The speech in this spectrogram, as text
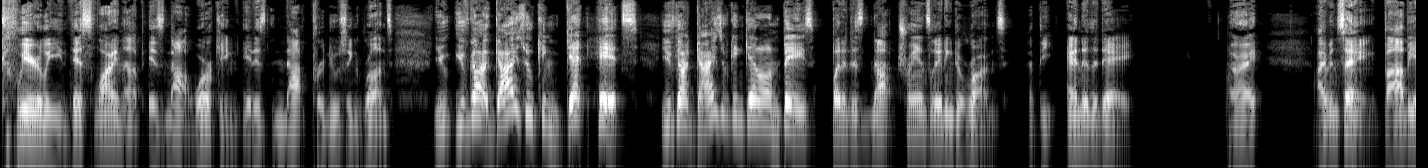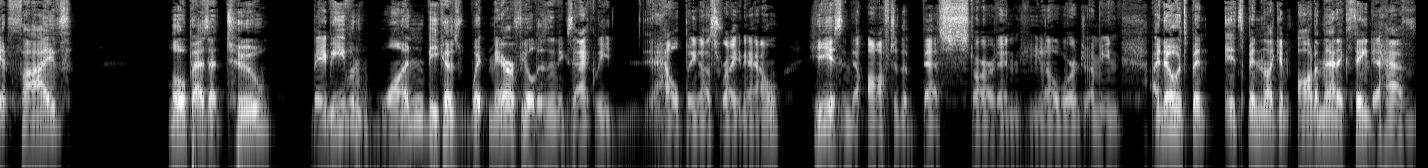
clearly this lineup is not working. It is not producing runs. You you've got guys who can get hits, you've got guys who can get on base, but it is not translating to runs at the end of the day. All right. I've been saying Bobby at five, Lopez at two, maybe even one, because Whit Merrifield isn't exactly helping us right now. He isn't off to the best start, and you know we're. I mean, I know it's been it's been like an automatic thing to have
